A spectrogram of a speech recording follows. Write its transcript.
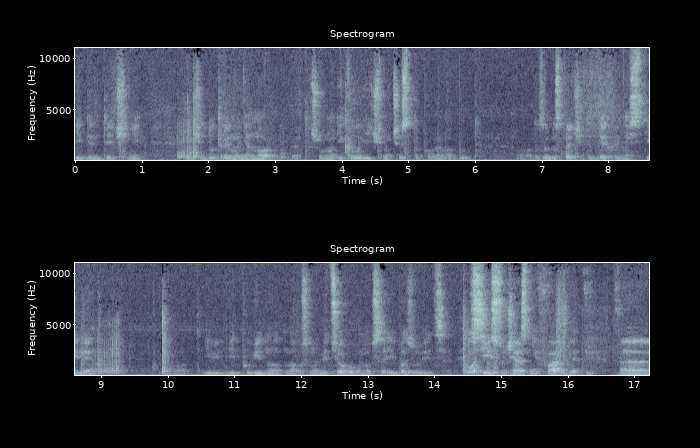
ідентичні значить, дотримання норм, що воно екологічно чисто повинно бути. Забезпечити дихання стіни. І відповідно на основі цього воно все і базується. Всі сучасні фарби, е,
